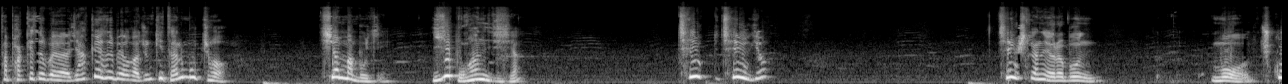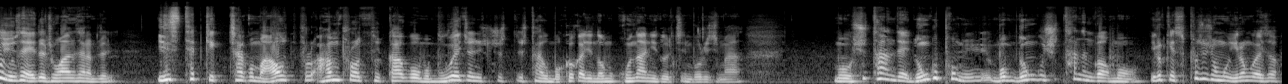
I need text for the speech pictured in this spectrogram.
다 밖에서 배워야지 학교에서 배워가지고 기타를 못 쳐. 시험만 보지. 이게 뭐 하는 짓이야? 체육, 체육이요? 체육 시간에 여러분, 뭐, 축구 요새 애들 좋아하는 사람들, 인스텝킥 차고, 뭐, 아웃프로, 아웃프론트 가고, 뭐, 무회전 슛하고, 뭐, 그것까지 너무 고난이 될지는 모르지만, 뭐, 슛하는데, 농구 폼, 뭐, 농구 슛하는 거, 뭐, 이렇게 스포츠 종목 이런 거에서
